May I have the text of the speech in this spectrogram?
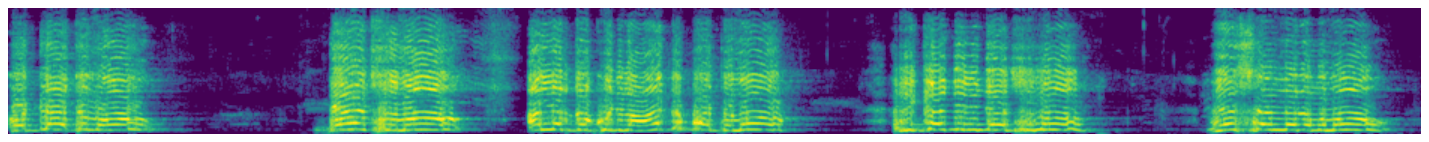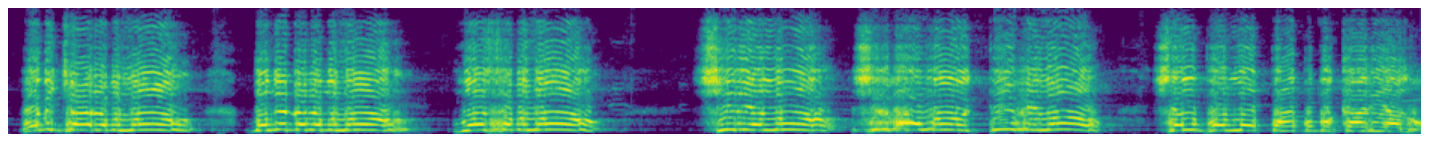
కొట్లాటలు డ్యాన్సులు అల్లరితో కూడిన ఆటపాటలు రికార్డింగ్ డ్యాన్సులు వేషన్నదములు వ్యభిచారములు దొంగతనములు మోసములు సీరియళ్ళు సినిమాలు టీవీలు సెల్ ఫోన్లో పాపపు కార్యాలు.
